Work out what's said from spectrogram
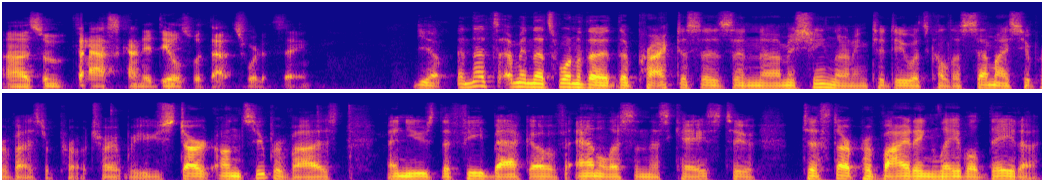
Uh, so VAST kind of deals with that sort of thing. Yep, and that's I mean that's one of the the practices in uh, machine learning to do what's called a semi-supervised approach, right? Where you start unsupervised and use the feedback of analysts in this case to to start providing labeled data.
